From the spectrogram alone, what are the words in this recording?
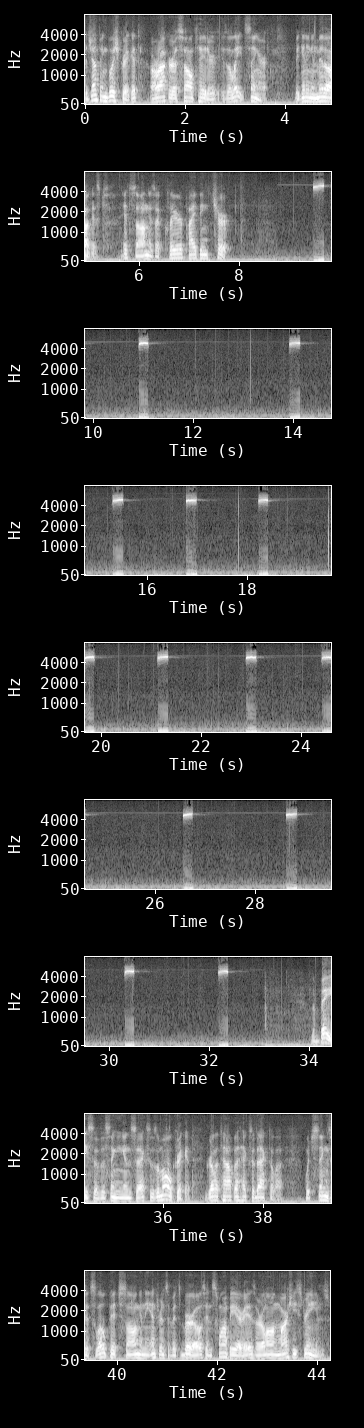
The jumping bush cricket, Orocharis saltator, is a late singer, beginning in mid-August. Its song is a clear, piping chirp. The bass of the singing insects is a mole cricket, Gryllotalpa hexadactyla, which sings its low-pitched song in the entrance of its burrows in swampy areas or along marshy streams.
